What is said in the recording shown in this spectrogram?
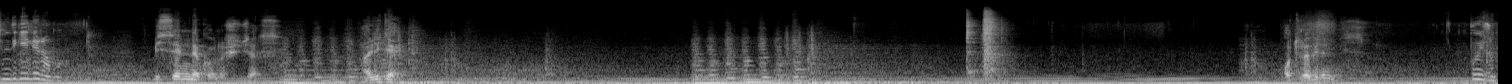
Şimdi gelir ama. Biz seninle konuşacağız. Halide. Oturabilir miyiz? Buyurun.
